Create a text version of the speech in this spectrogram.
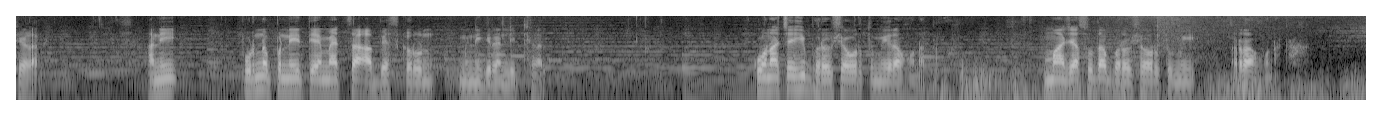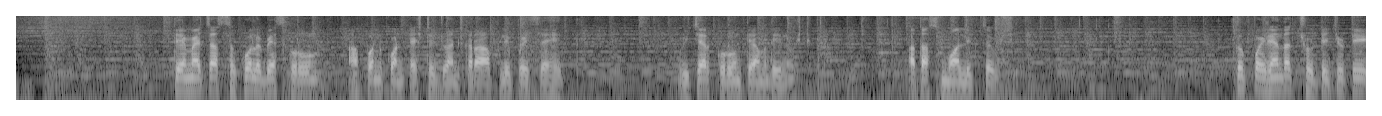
खेळावी. आणि पूर्णपणे त्या मॅचचा अभ्यास करून मिनी ग्रँड लीग खेळावी. कोणाच्याही भरवशावर तुम्ही राहू नका. माझ्यासुद्धा भरवशावर तुम्ही राहू नका. तेम्याचा सखोल अभ्यास करून आपण कॉन्टेस्ट जॉईन करा. आपले पैसे आहेत विचार करून त्यामध्ये इन्व्हेस्ट करा. आता स्मॉल लीगचा विषय. तर पहिल्यांदा छोटे छोटे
